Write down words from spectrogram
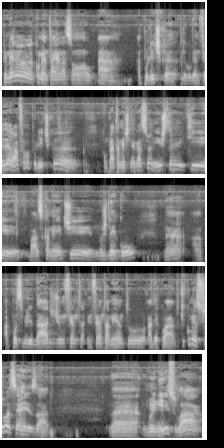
primeiro comentar em relação à política do governo federal, foi uma política completamente negacionista e que basicamente nos negou né, a, a, possibilidade de um enfrentamento adequado, que começou a ser realizado no início, lá,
